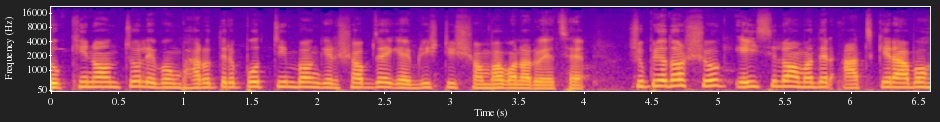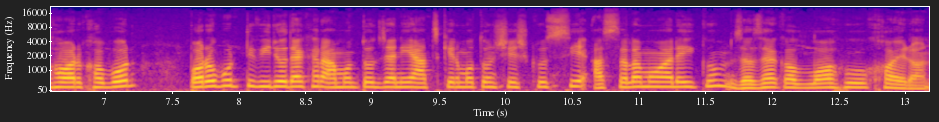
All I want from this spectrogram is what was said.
দক্ষিণ অঞ্চল এবং ভারতের পশ্চিমবঙ্গের সব জায়গায় বৃষ্টির সম্ভাবনা রয়েছে। সুপ্রিয় দর্শক, এই ছিল আমাদের আজকের আবহাওয়ার খবর। পরবর্তী ভিডিও দেখার আমন্ত্রণ জানিয়ে আজকের মতন শেষ করছি। আসসালামু আলাইকুম, জাজাকাল্লাহু খয়রন।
